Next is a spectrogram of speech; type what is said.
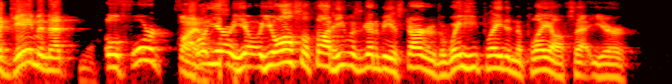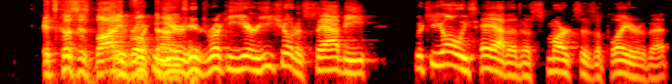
a game in that 04 finals Well, you, know, you you also thought he was going to be a starter. The way he played in the playoffs that year, it's because his body his broke down year, his rookie year, he showed a savvy, which he always had, and a smarts as a player that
